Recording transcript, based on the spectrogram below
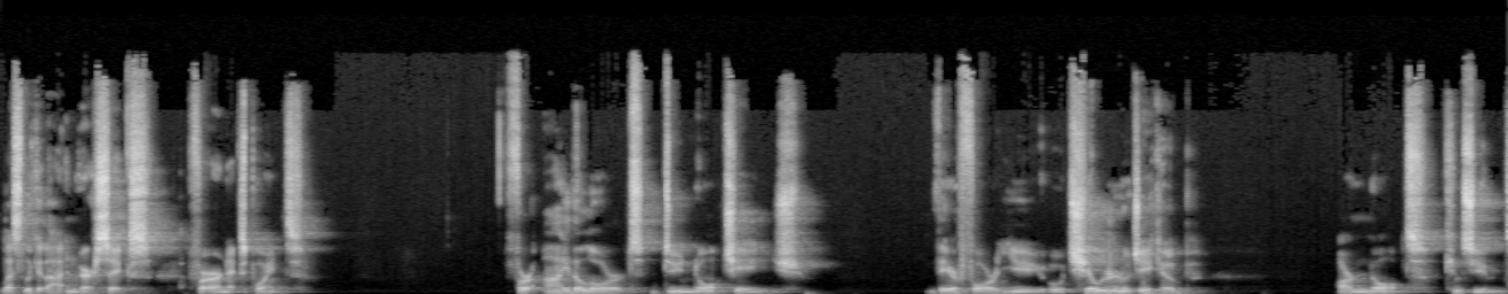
Let's look at that in verse 6 for our next point. For I, the Lord, do not change. Therefore, you, O children of Jacob, are not consumed.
